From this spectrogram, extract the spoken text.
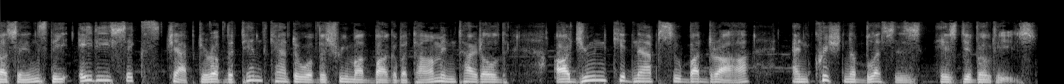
Thus ends the 86th chapter of the 10th canto of the Srimad Bhagavatam entitled Arjun Kidnaps Subhadra and Krishna Blesses His Devotees.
